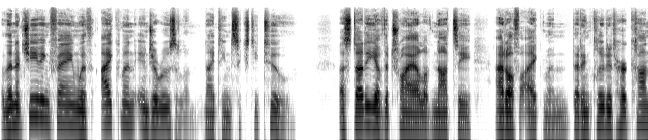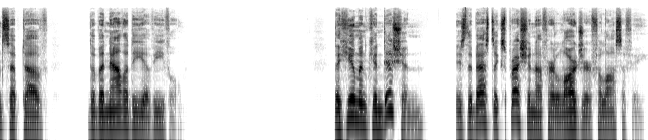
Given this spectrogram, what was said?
then achieving fame with Eichmann in Jerusalem, 1962, a study of the trial of Nazi Adolf Eichmann that included her concept of the banality of evil. The human condition is the best expression of her larger philosophy.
